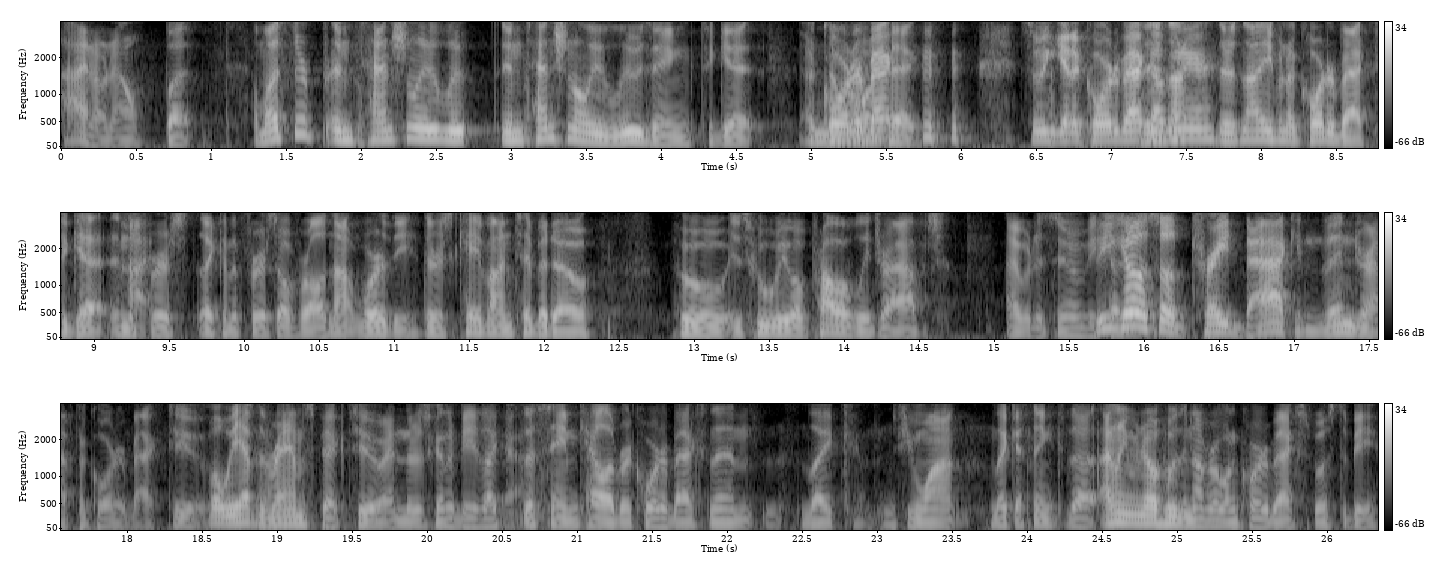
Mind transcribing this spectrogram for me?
I don't know, but unless they're intentionally lo- intentionally losing to get a quarterback? pick, so we can get a quarterback there's up not, in here. there's not even a quarterback to get in the I- first like in the first overall. Not worthy. There's Kayvon Thibodeaux, who is who we will probably draft. I would assume because you could also trade back and then draft the quarterback too. Well, we have the Rams pick too, and there's going to be like the same caliber quarterbacks. Then, like if you want, like I think the I don't even know who the number one quarterback's supposed to be.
